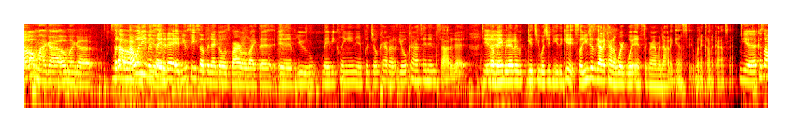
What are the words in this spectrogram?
oh my god. Oh my god. But I, I So, would even yeah. say today, if you see something that goes viral like that, and if you maybe clean and put your kind of your content inside of that, you know, maybe that'll get you what you need to get. So you just got to kind of work with Instagram and not against it when it comes to content. Yeah, because I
